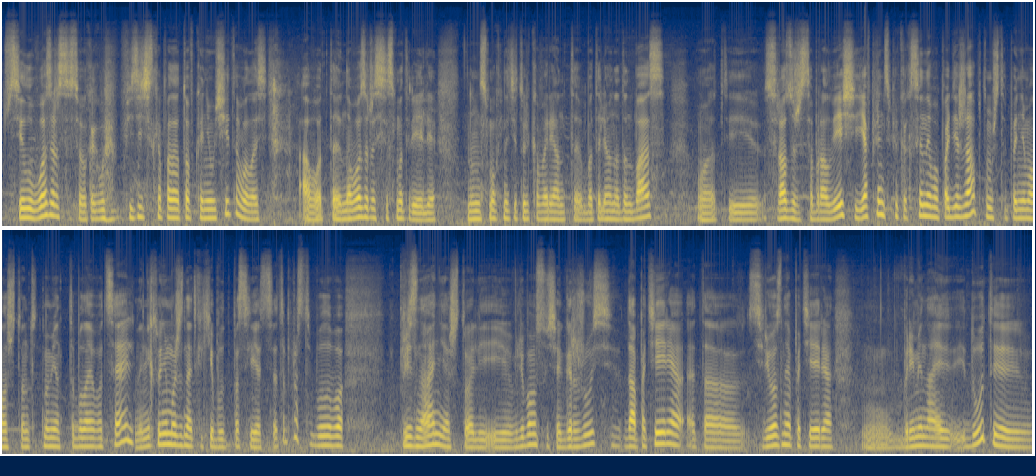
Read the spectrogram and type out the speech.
в силу возраста своего, как бы физическая подготовка не учитывалась, а вот э, на возрасте смотрели. Но он смог найти только вариант э, батальона Донбасс, вот, и сразу же собрал вещи. Я, в принципе, как сын его поддержал, потому что понимал, что на тот момент это была его цель. Но никто не может знать, какие будут последствия. Это просто был его признание, что ли, и в любом случае горжусь. Да, потеря – это серьезная потеря. М, Времена и- идут, и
